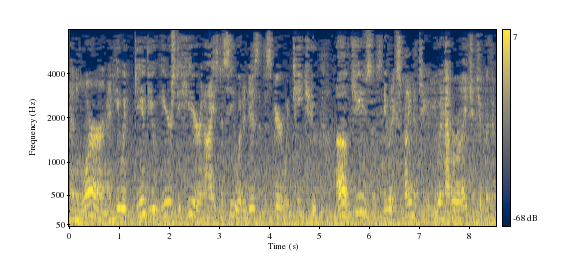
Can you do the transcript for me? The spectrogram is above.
and learn, and He would give you ears to hear and eyes to see what it is that the Spirit would teach you of Jesus. He would explain it to you. You would have a relationship with Him.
